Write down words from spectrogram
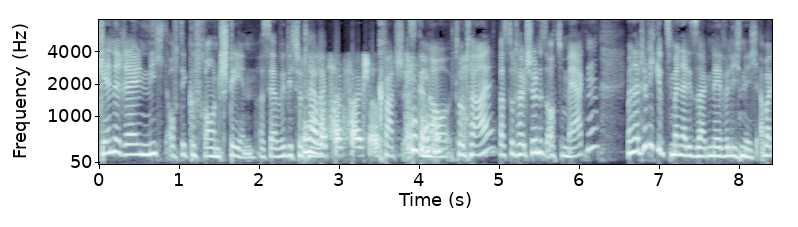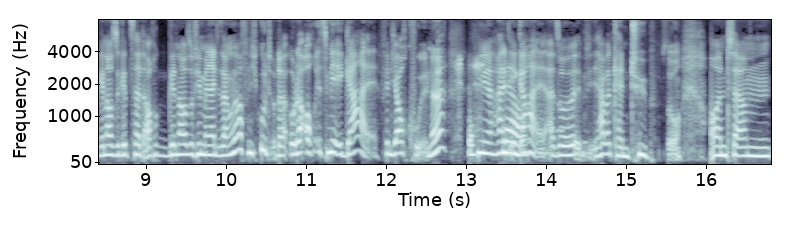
generell nicht auf dicke Frauen stehen, was ja wirklich total ja, halt falsch ist. Quatsch ist, genau, total. Was total schön ist auch zu merken. Und natürlich gibt es Männer, die sagen, nee, will ich nicht. Aber genauso gibt es halt auch genauso viele Männer, die sagen, ja, finde ich gut. Oder, oder auch ist mir egal. Finde ich auch cool, ne? Ist mir halt ja. egal. Also ich habe halt keinen Typ. So. Und ähm,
